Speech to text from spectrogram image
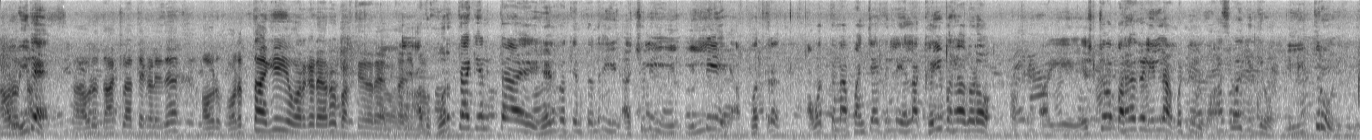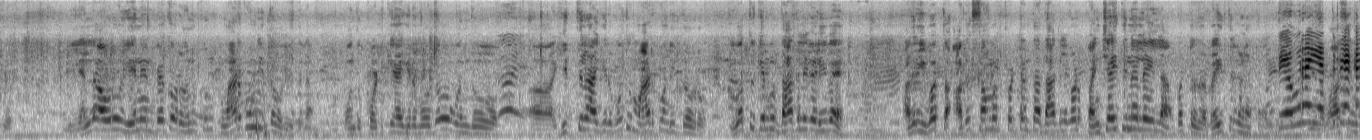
ಅವ್ರು ಇದೆ. ಅವ್ರ ದಾಖಲಾತಿಗಳಿದೆ. ಅವ್ರು ಹೊರತಾಗಿ ಹೊರಗಡೆ ಅವರು ಬರ್ತಿದ್ದಾರೆ ಅಂತ ಅದು ಹೊರತಾಗಿ ಅಂತ ಹೇಳ್ಬೇಕಂತಂದ್ರೆ ಆಕ್ಚುಲಿ ಇಲ್ಲಿ ಪತ್ರ ಅವತ್ತಿನ ಪಂಚಾಯತಿನಲ್ಲಿ ಎಲ್ಲ ಕೈ ಬರಹಗಳು ಎಷ್ಟೋ ಬರಹಗಳಿಲ್ಲ ಬಟ್ ಇಲ್ಲಿ ವಾಸವಾಗಿದ್ರು. ಇಲ್ಲಿ ಇದ್ರು ಇದು ಇಲ್ಲೆಲ್ಲ ಅವರು ಏನೇನು ಬೇಕೋ ಅವ್ರು ಅನುಕೂಲ ಮಾಡ್ಕೊಂಡಿದ್ದವ್ರು ಇದನ್ನ. ಒಂದು ಕೊಟ್ಟಿಗೆ ಆಗಿರ್ಬೋದು ಒಂದು ಹಿತ್ತಲಾಗಿರ್ಬೋದು ಮಾಡ್ಕೊಂಡಿದ್ದವರು. ಇವತ್ತು ಕೆಲವು ದಾಖಲೆಗಳಿವೆ. ಆದರೆ ಇವತ್ತು ಅದಕ್ಕೆ ಸಂಬಂಧಪಟ್ಟಂತ ದಾಖಲೆಗಳು ಪಂಚಾಯತಿನಲ್ಲೇ ಇಲ್ಲ ಬಟ್ ರೈತರುಗಳ ಹತ್ರ ಇದೆ. ದೇವ್ರ ಎತ್ತಬೇಕು?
